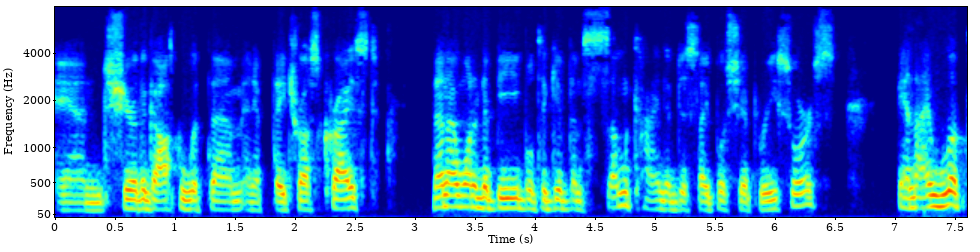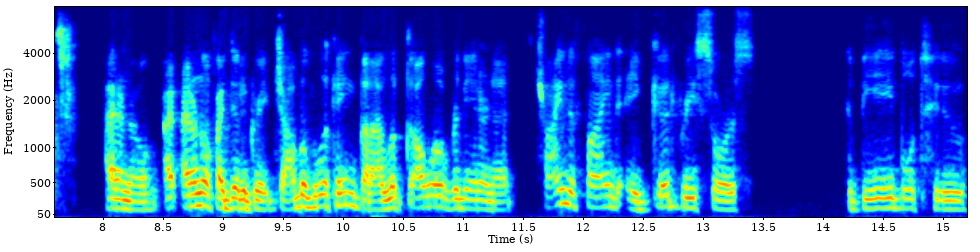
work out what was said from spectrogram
and share the gospel with them. And if they trust Christ, then I wanted to be able to give them some kind of discipleship resource. And I looked, I don't know, I, I don't know if I did a great job of looking, but I looked all over the internet trying to find a good resource to be able to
